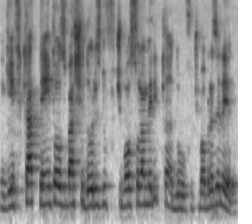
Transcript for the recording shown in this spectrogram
ninguém fica atento aos bastidores do futebol sul-americano, do futebol brasileiro.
